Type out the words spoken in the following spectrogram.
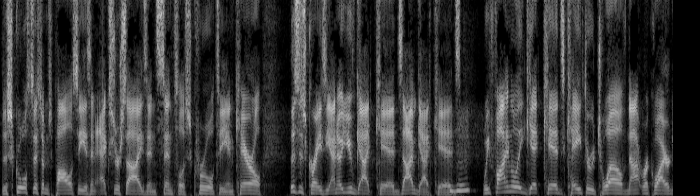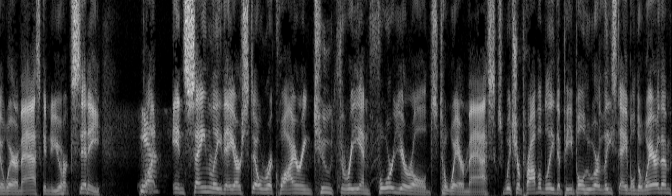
The school system's policy is an exercise in senseless cruelty. And Karol, this is crazy. I know you've got kids. I've got kids. Mm-hmm. We finally get kids K through 12 not required to wear a mask in New York City. Yeah. But insanely, they are still requiring two, three, and four year olds to wear masks, which are probably the people who are least able to wear them.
